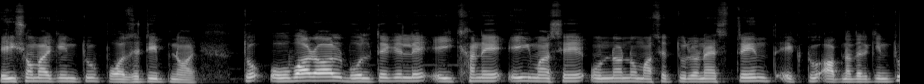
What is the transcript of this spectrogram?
এই সময় কিন্তু পজিটিভ নয়। তো ওভারঅল বলতে গেলে এইখানে এই মাসে, অন্যান্য মাসের তুলনায় স্ট্রেংথ একটু আপনাদের কিন্তু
